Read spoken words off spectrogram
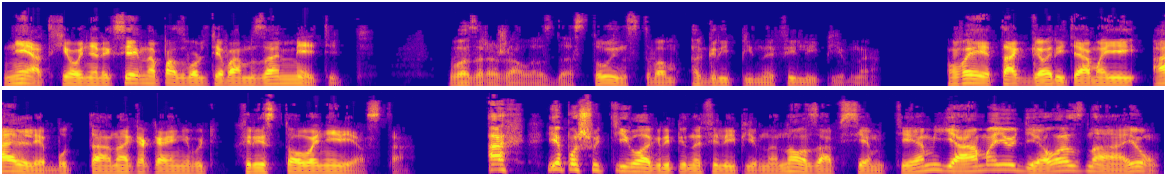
Нет, Хиония Алексеевна, позвольте вам заметить, возражала с достоинством Агриппина Филиппьевна. Вы так говорите о моей Алле, будто она какая-нибудь Христова невеста. Ах, я пошутила, Агриппина Филиппьевна, но за всем тем я мое дело знаю.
